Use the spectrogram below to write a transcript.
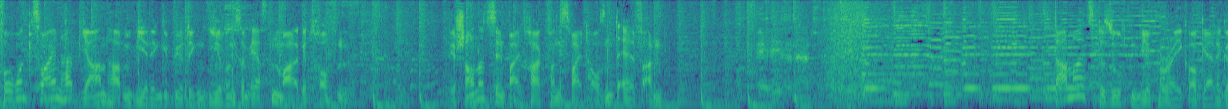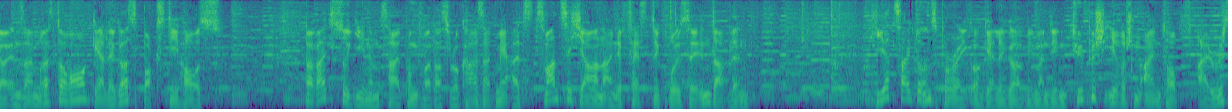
Vor rund zweieinhalb Jahren haben wir den gebürtigen Iren zum ersten Mal getroffen. Wir schauen uns den Beitrag von 2011 an. Damals besuchten wir Parag O'Gallagher in seinem Restaurant Gallagher's Boxty House. Bereits zu jenem Zeitpunkt war das Lokal seit mehr als 20 Jahren eine feste Größe in Dublin. Hier zeigte uns Parag O'Gallagher, wie man den typisch irischen Eintopf Irish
